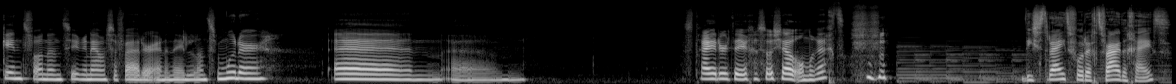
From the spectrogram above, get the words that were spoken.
Kind van een Surinaamse vader en een Nederlandse moeder. En um, strijder tegen sociaal onrecht. die strijd voor rechtvaardigheid,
